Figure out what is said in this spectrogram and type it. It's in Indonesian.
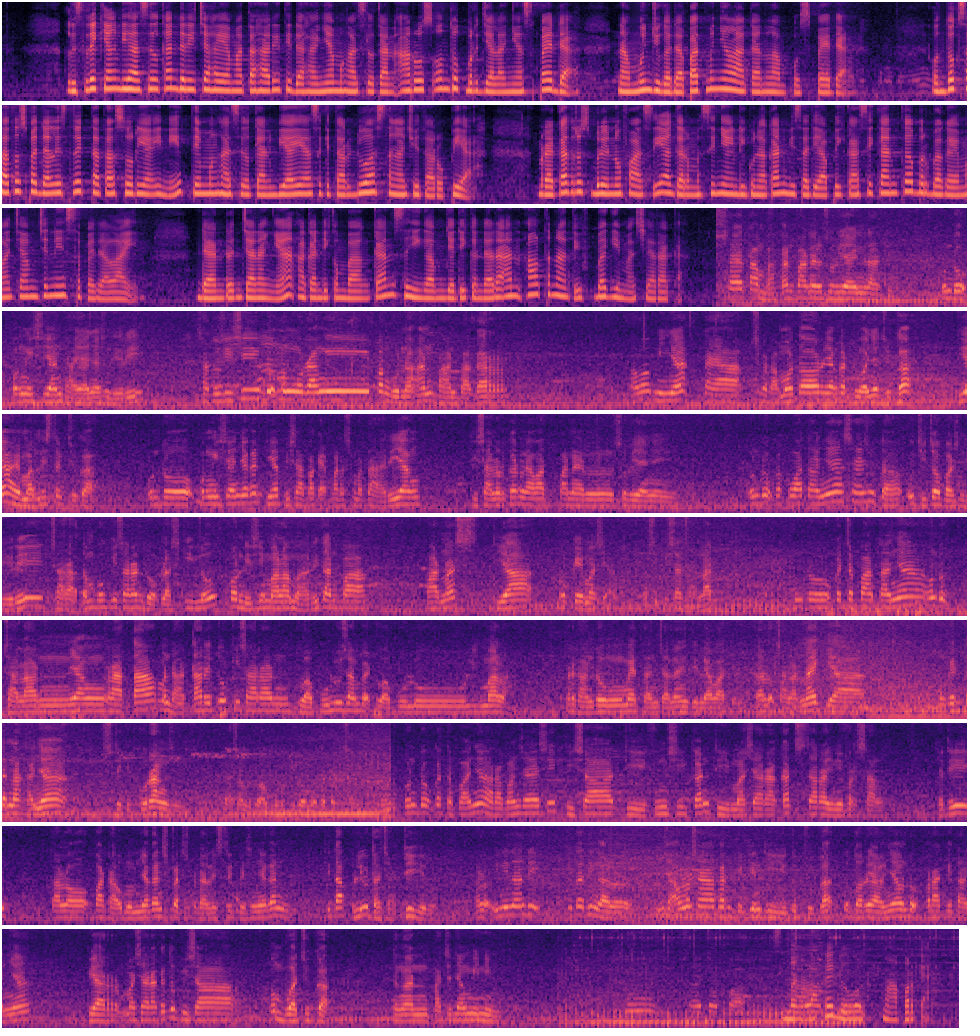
Listrik yang dihasilkan dari cahaya matahari tidak hanya menghasilkan arus untuk berjalannya sepeda, namun juga dapat menyalakan lampu sepeda. Untuk satu sepeda listrik tata surya ini, tim menghasilkan biaya sekitar 2,5 juta rupiah. Mereka terus berinovasi agar mesin yang digunakan bisa diaplikasikan ke berbagai macam jenis sepeda lain. Dan rencananya akan dikembangkan sehingga menjadi kendaraan alternatif bagi masyarakat. Saya tambahkan panel surya ini tadi untuk pengisian dayanya sendiri. Satu sisi untuk mengurangi penggunaan bahan bakar apa minyak kayak sepeda motor. Yang keduanya juga dia hemat listrik juga. Untuk pengisiannya kan dia bisa pakai panas matahari yang disalurkan lewat panel suryanya ini. Untuk kekuatannya saya sudah uji coba sendiri, jarak tempuh kisaran 12 kilo, kondisi malam hari tanpa panas dia oke okay, masih masih bisa jalan. Untuk kecepatannya untuk jalan yang rata mendatar itu kisaran 20 sampai 25 lah. Tergantung medan jalan yang dilewati. Kalau jalan naik ya mungkin tenaganya sedikit kurang sih nggak sampai 20 km per jam. Untuk ke depannya harapan saya sih bisa difungsikan di masyarakat secara universal. Jadi kalau pada umumnya kan sepeda-sepeda listrik biasanya kan kita beli udah jadi gitu. Kalau ini nanti kita tinggal, insya Allah saya akan bikin di YouTube juga tutorialnya untuk perakitannya biar masyarakat itu bisa membuat juga dengan budget yang minim. Itu saya coba. Alfredo melaporkan.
